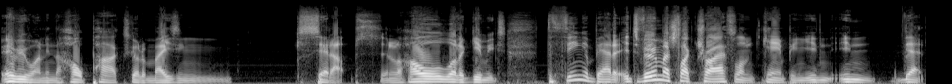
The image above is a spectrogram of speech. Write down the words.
everyone in the whole park's got amazing setups and a whole lot of gimmicks. The thing about it, it's very much like triathlon camping in in that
